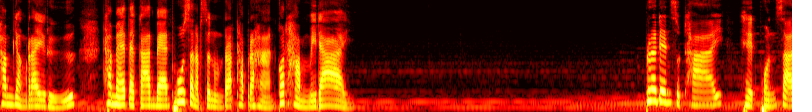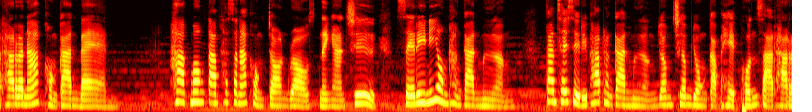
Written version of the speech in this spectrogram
ทำอย่างไรหรือ ถ้าแม้แต่การแบนผู้สนับสนุนรัฐประหารก็ทำไม่ได้ ประเด็นสุดท้ายเหตุผลสาธารณะของการแบน หากมองตามทัศนะของจอห์นโรลส์ในงานชื่อ เสรีนิยมทางการเมือง การใช้เสรีภาพทางการเมืองย่อมเชื่อมโยงกับเหตุผลสาธาร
